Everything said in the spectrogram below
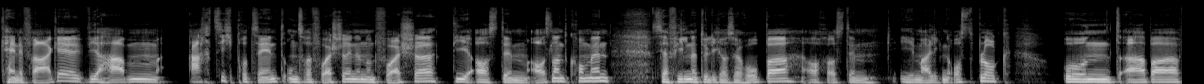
keine Frage. Wir haben 80 Prozent unserer Forscherinnen und Forscher, die aus dem Ausland kommen, sehr viel natürlich aus Europa, auch aus dem ehemaligen Ostblock und aber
